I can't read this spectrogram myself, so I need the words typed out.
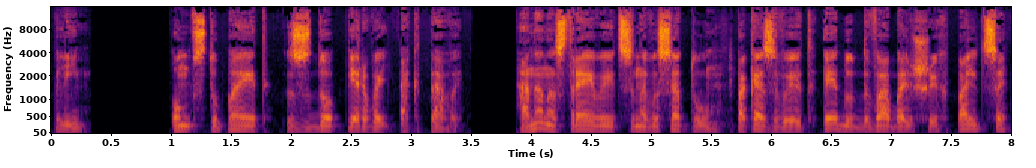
плинь. Он вступает с до первой октавы. Она настраивается на высоту, показывает Эду два больших пальца,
